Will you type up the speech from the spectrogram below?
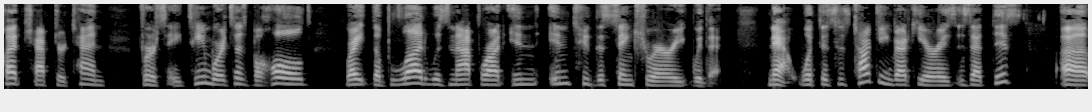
Chet, chapter 10, verse 18, where it says, Behold, right, the blood was not brought in into the sanctuary within. Now, what this is talking about here is, is that this uh,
